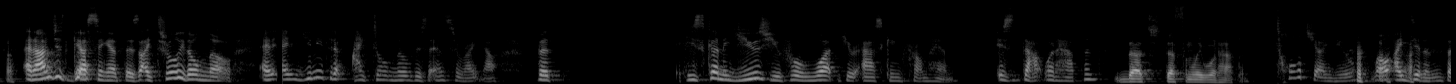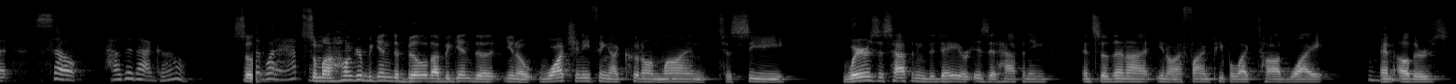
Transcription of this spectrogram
and I'm just guessing at this. I truly don't know. And and you need to. I don't know this answer right now. But he's going to use you for what you're asking from him. Is that what happened? That's definitely what happened. Told you I knew. Well, I didn't. But so how did that go? So, What- what happened? So my hunger began to build. I began to, you know, watch anything I could online to see where is this happening today or is it happening? And so then I, you know, I find people like Todd White and Mm-hmm. others,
